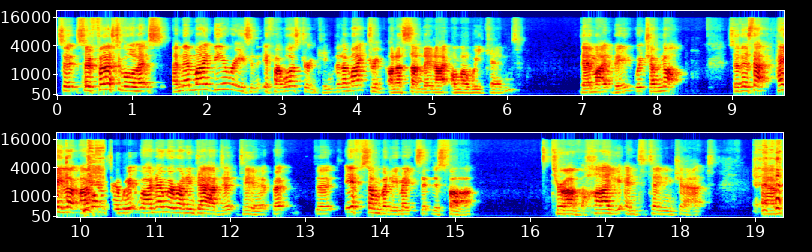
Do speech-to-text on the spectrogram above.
So, so first of all, let's, and there might be a reason if I was drinking that I might drink on a Sunday night on my weekend. There might be, which I'm not. So there's that. Hey, look, I want to. We, I know we're running down to, to here, but the, if somebody makes it this far through our highly entertaining chat, um,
